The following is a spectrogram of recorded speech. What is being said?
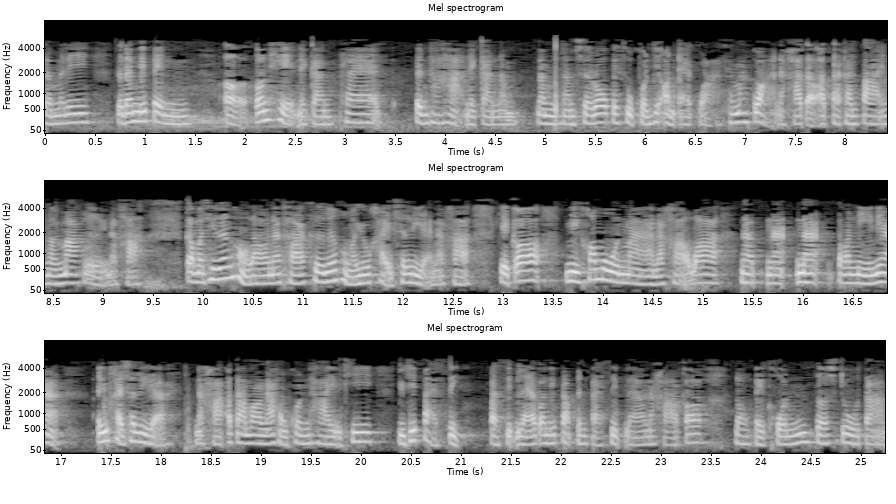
จะไม่ได้จะได้ไม่เป็นต้นเหตุในการแพร่ เป็นพาหะในการนำนำนำเชื้อโรคไปสู่คนที่อ่อนแอกว่าใช่มากกว่านะคะ แต่อัตราการตายน้อยมากเลยนะคะ กลับมาที่เรื่องของเรานะคะ คือเรื่องของอายุไขเฉลี่ยนะคะเก๋ก็มีข้อมูลมานะคะว่าณณณตอนนี้เนี่ยอายุขัยเฉลี่ยนะคะ อัตรามรณะของคนไทยอยู่ที่อยู่ที่ 80 80 แล้วตอนนี้ปรับเป็น 80 แล้วนะคะ ก็ลองไปค้นเซิร์ชดูตาม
